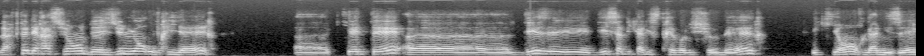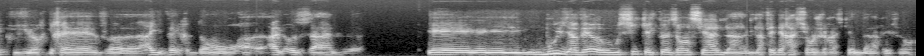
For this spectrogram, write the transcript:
la, fédération des unions ouvrières, qui étaient des, des, syndicalistes révolutionnaires et qui ont organisé plusieurs grèves à Yverdon, à Lausanne, et où il y avait aussi quelques anciens de la, fédération jurassienne de la région.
